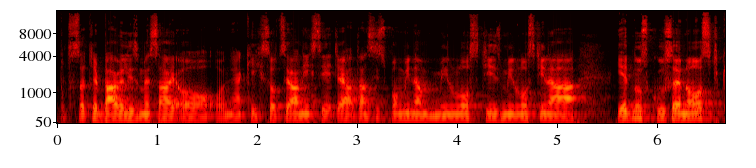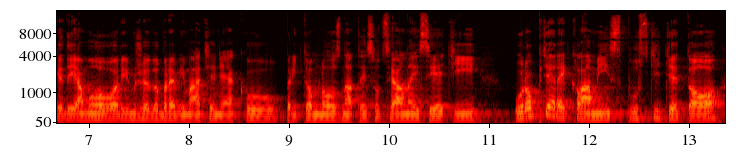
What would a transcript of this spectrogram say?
podstate bavili sme sa aj o, o nejakých sociálnych sieťach a tam si spomínam v minulosti, z minulosti na jednu skúsenosť, kedy ja mu hovorím, že dobre, vy máte nejakú prítomnosť na tej sociálnej sieti, Urobte reklamy, spustite to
